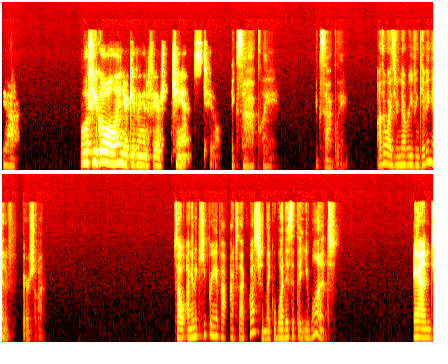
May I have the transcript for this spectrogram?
Yeah. Well, if you go all in, you're giving it a fair chance too. Exactly. Exactly. Otherwise, you're never even giving it a fair shot. So I'm going to keep bringing it back to that question like, what is it that you want? And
